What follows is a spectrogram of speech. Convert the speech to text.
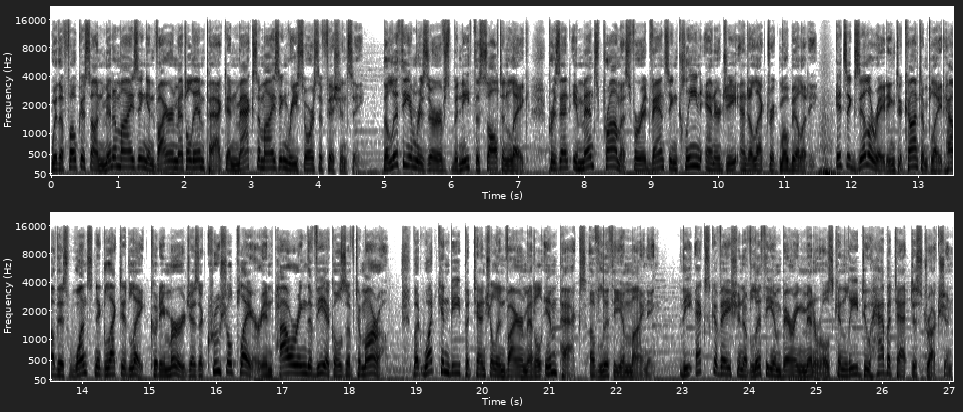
with a focus on minimizing environmental impact and maximizing resource efficiency. The lithium reserves beneath the Salton Lake present immense promise for advancing clean energy and electric mobility. It's exhilarating to contemplate how this once-neglected lake could emerge as a crucial player in powering the vehicles of tomorrow. But what can be potential environmental impacts of lithium mining? The excavation of lithium-bearing minerals can lead to habitat destruction,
